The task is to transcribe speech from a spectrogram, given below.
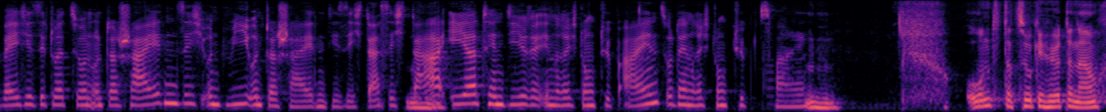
welche Situationen unterscheiden sich und wie unterscheiden die sich, dass ich mhm. da eher tendiere in Richtung Typ 1 oder in Richtung Typ 2. Mhm. Und dazu gehört dann auch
